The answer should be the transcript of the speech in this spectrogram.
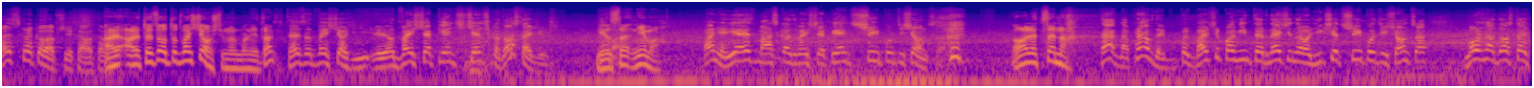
To jest z Krakowa przyjechała tam. ale, ale to jest o to 28 normalnie, tak? To jest o 28, y, o 25 ciężko dostać już. Nie, dosta- nie ma. Panie, jest maska 25, 3,5 tysiąca. O, ale cena. Tak, naprawdę. Zobaczcie pan w internecie na Oliksie 3,5 tysiąca można dostać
